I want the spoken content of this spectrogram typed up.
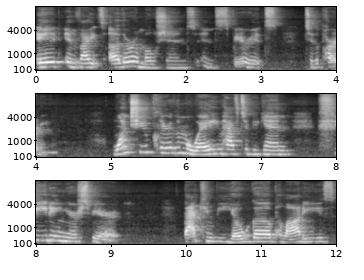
It invites other emotions and spirits to the party. Once you clear them away, you have to begin feeding your spirit. That can be yoga, Pilates,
